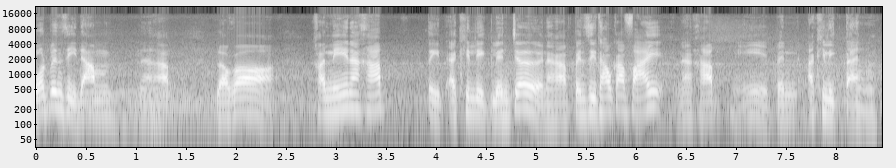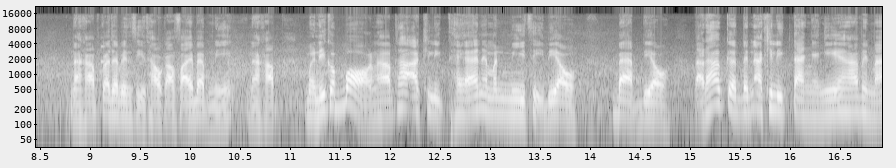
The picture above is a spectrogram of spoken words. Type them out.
รถเป็นสีดำนะครับ แล้วก็คันนี้นะครับติดอะคริลิกเลนเจอร์นะครับ เป็นสีเทากาไฟต์นะครับ นี่เป็นอะคริลิกแต่ง นะครับก็จะเป็นสีเทากาไฟต์แบบนี้นะครับเหมือนที่ก็บอกนะครับถ้าอะคริลิกแท้เนี่ยมันมีสีเดียวแบบเดียว แต่ถ้าเกิดเป็นอะคริลิกแต่งอย่างนี้ครับเห็นไหม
